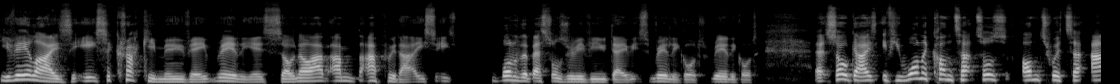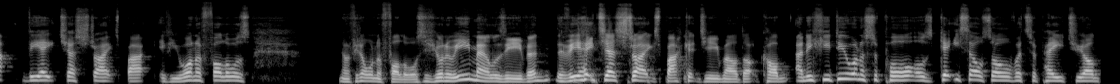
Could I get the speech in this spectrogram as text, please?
you realise it's a cracking movie. It really is. So, no, I, am happy with that. It's, it's one of the best ones we reviewed, Dave. It's really good, really good. Uh, so, guys, if you want to contact us on Twitter at VHS Strikes Back, if you want to follow us, no, if you don't want to follow us, if you want to email us even, the VHS strikes back at gmail.com. And if you do want to support us, get yourselves over to Patreon.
